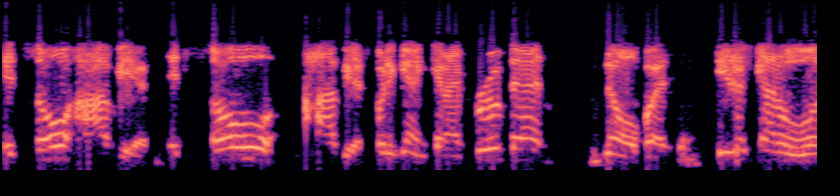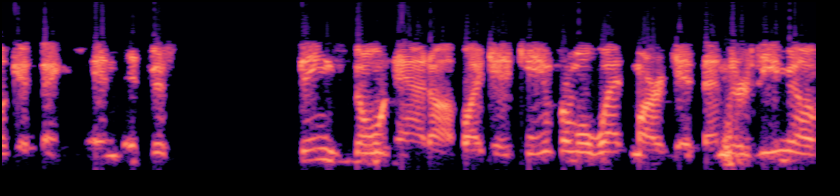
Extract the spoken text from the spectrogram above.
It's so obvious. It's so obvious. But again, can I prove that? No, but you just got to look at things, and it just things don't add up. Like it came from a wet market, then there's emails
